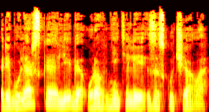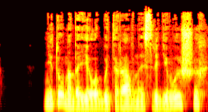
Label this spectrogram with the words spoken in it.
Регулярская лига уравнителей заскучала. Не то надоело быть равной среди высших,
